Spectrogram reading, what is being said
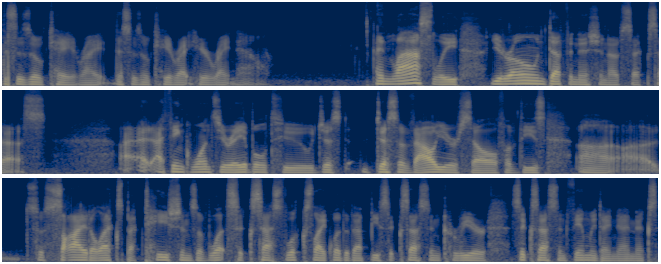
this is okay, right? This is okay right here, right now. And lastly, your own definition of success. I, I, think once you're able to just disavow yourself of these uh, societal expectations of what success looks like, whether that be success in career, success in family dynamics,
